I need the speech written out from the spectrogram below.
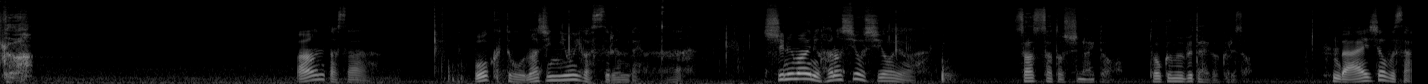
か。あんたさ僕と同じ匂いがするんだよな。死ぬ前に話をしようよ。さっさとしないと特務部隊が来るぞ。大丈夫さ。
